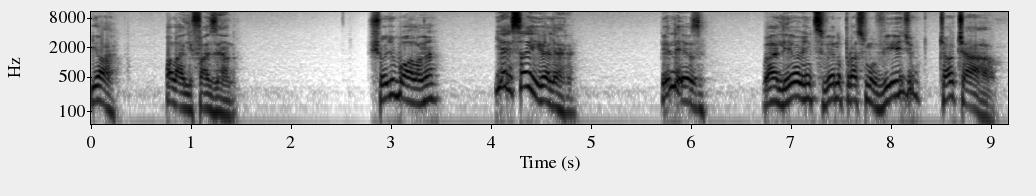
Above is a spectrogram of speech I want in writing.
E ó, olha lá ele fazendo. Show de bola, né? E é isso aí, galera. Beleza. Valeu, a gente se vê no próximo vídeo. Tchau, tchau.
